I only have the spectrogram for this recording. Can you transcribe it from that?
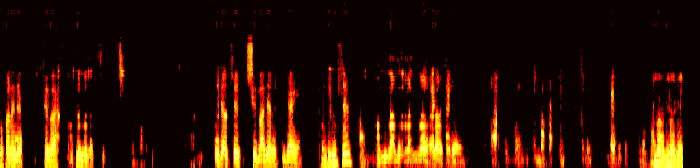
ওখানে যা সেবা জন্য যাচ্ছি। এটা হচ্ছে সে বাজারের জায়গা। হচ্ছে বাজার একটা জায়গা। মাছ বাজার।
